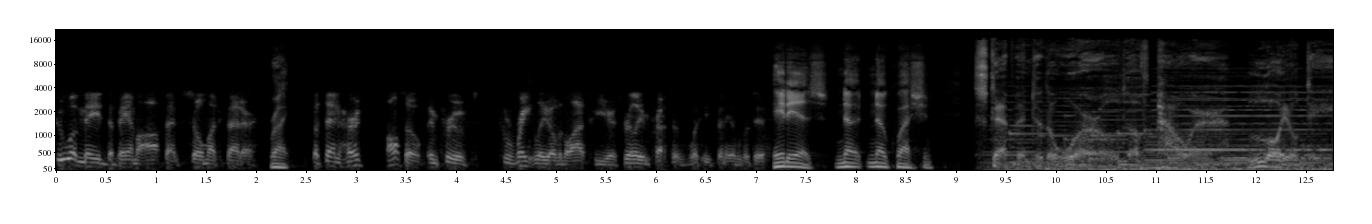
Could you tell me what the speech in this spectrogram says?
Tua made the Bama offense so much better. Right. But then Hurts also improved greatly over the last few years. Really impressive what he's been able to do. It is. No no question. Step into the world of power, loyalty,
